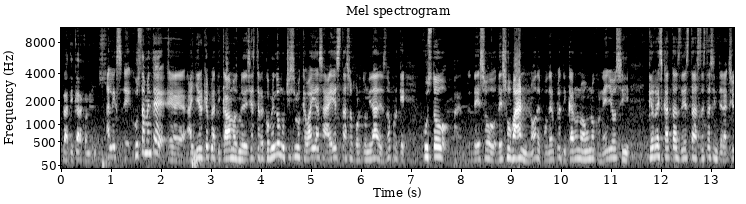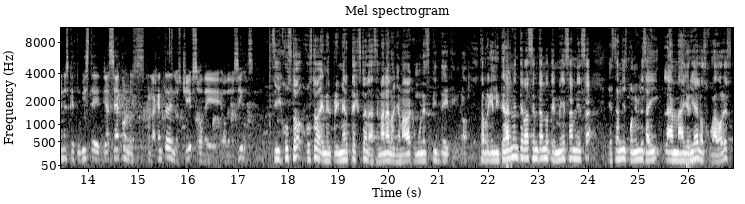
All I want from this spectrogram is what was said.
platicar con ellos. Alex, eh, justamente eh, ayer que platicábamos me decías, te recomiendo muchísimo que vayas a estas oportunidades, ¿no? Porque justo eh, de eso, de eso van, ¿no? De poder platicar uno a uno con ellos y qué rescatas de estas, de estas interacciones que tuviste, ya sea con, los, con la gente de los Chiefs o de, o de los Eagles. Sí, justo, justo en el primer texto de la semana lo llamaba como un speed dating, ¿no? O sea, porque literalmente vas sentándote mesa a mesa, están disponibles ahí la mayoría de los jugadores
